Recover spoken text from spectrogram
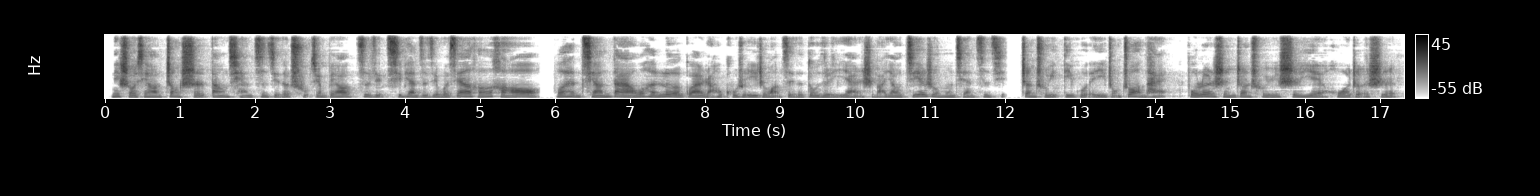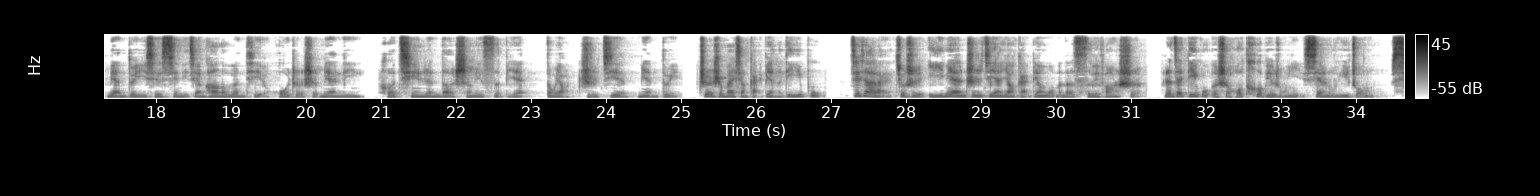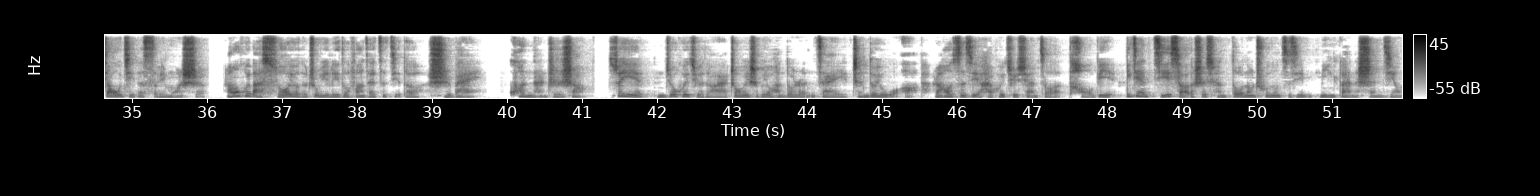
你首先要正视当前自己的处境，不要自己欺骗自己，我现在很好。我很强大，我很乐观，然后苦水一直往自己的肚子里咽，是吧？要接受目前自己正处于低谷的一种状态，不论是你正处于失业，或者是面对一些心理健康的问题，或者是面临和亲人的生离死别，都要直接面对，这是迈向改变的第一步。接下来就是一念之间要改变我们的思维方式。人在低谷的时候，特别容易陷入一种消极的思维模式，然后会把所有的注意力都放在自己的失败、困难之上，所以你就会觉得，哎，周围是不是有很多人在针对我？然后自己还会去选择逃避，一件极小的事情都能触动自己敏感的神经。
